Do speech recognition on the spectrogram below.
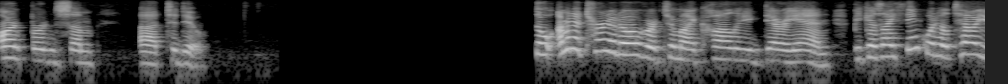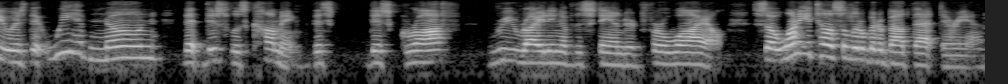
aren't burdensome uh, to do. So I'm going to turn it over to my colleague Darien because I think what he'll tell you is that we have known that this was coming, this this Groff rewriting of the standard for a while. So why don't you tell us a little bit about that, Darien?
